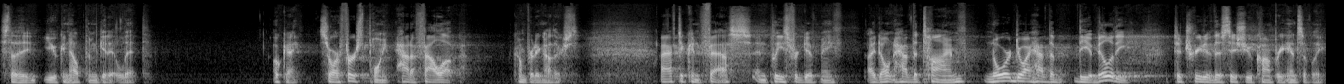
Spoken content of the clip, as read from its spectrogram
so that you can help them get it lit. Okay, so our first point how to foul up comforting others. I have to confess, and please forgive me, I don't have the time, nor do I have the, the ability to treat of this issue comprehensively.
